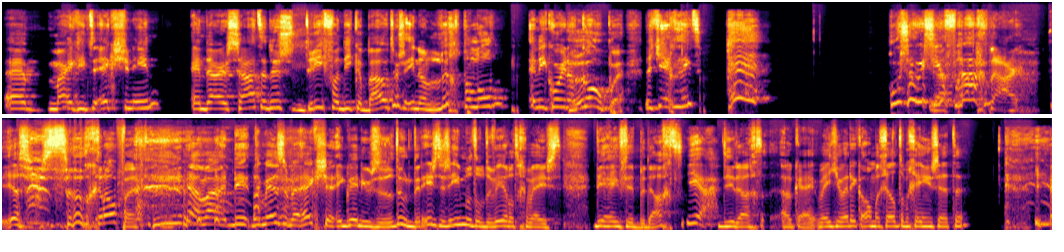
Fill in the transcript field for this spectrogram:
Eh, maar ik liep de action in. En daar zaten dus drie van die kabouters in een luchtballon. En die kon je dan Huh? kopen. Dat je echt denkt... Hè? Hoezo is hier Ja. vraag naar? Ja, dat is zo grappig. Ja, maar die, de mensen bij Action, ik weet niet hoe ze dat doen. Er is dus iemand op de wereld geweest die heeft dit bedacht. Ja. Die dacht, oké, weet je waar ik al mijn geld op ga inzetten? Ik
